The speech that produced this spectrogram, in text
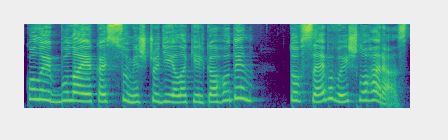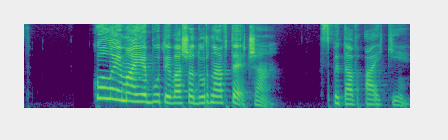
Коли б була якась суміш, що діяла кілька годин, то все б вийшло гаразд. Коли має бути ваша дурна втеча? Спитав Айкі.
